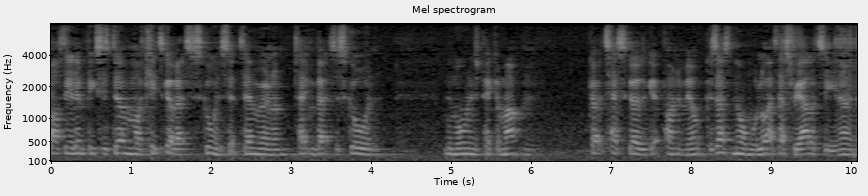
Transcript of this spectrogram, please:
after the Olympics is done, my kids go back to school in September, and I'm taking them back to school and in the mornings pick them up and go to Tesco and get a pint of milk because that's normal life, that's reality, you know. And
